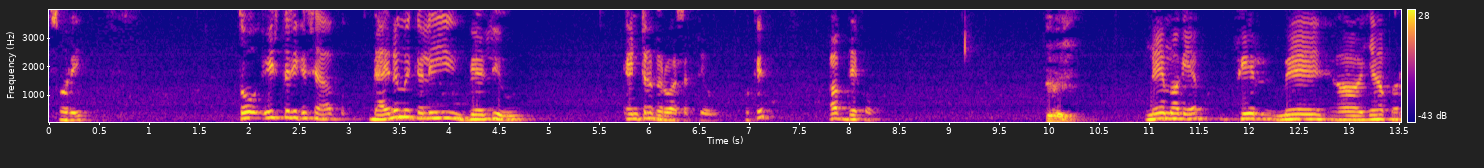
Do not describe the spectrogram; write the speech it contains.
सॉरी तो इस तरीके से आप डायनामिकली वैल्यू एंटर करवा सकते हो ओके अब देखो। नेम आ गया। फिर मैं यहाँ पर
